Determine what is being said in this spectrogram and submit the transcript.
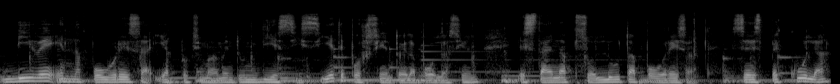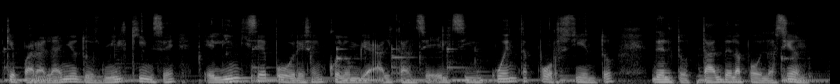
vive en la pobreza y aproximadamente un 17% de la población está en absoluta pobreza. Se especula que para el año 2015 el índice de pobreza en Colombia alcance el 50% del total de la población.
